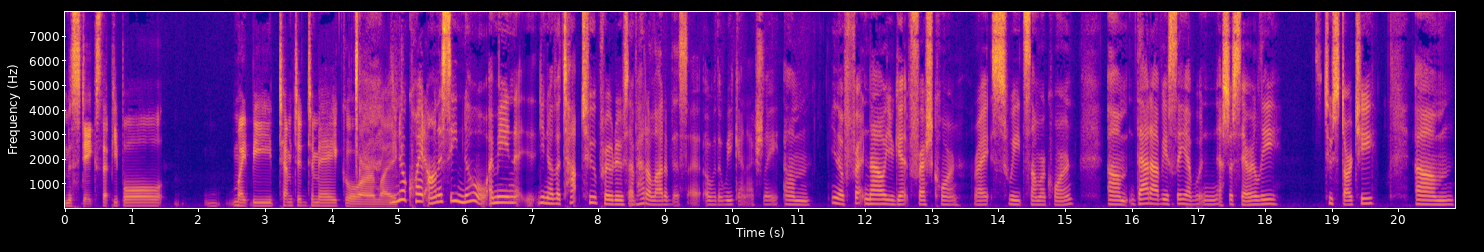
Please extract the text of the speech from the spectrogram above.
mistakes that people might be tempted to make or like You know, quite honestly, no. I mean, you know, the top two produce. I've had a lot of this uh, over the weekend, actually. Um, you know, fre- now you get fresh corn, right? Sweet summer corn. Um, that obviously, I wouldn't necessarily. It's too starchy. Um,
